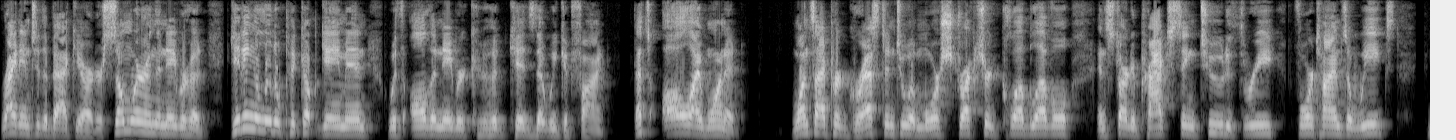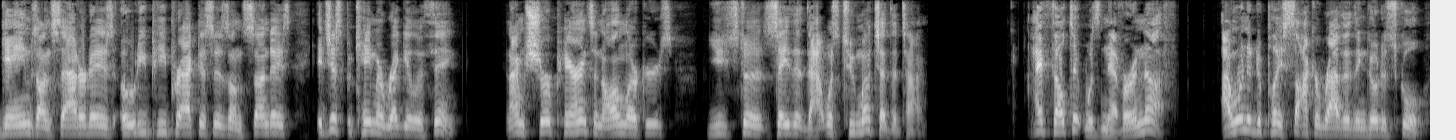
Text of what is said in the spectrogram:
right into the backyard or somewhere in the neighborhood, getting a little pickup game in with all the neighborhood kids that we could find. That's all I wanted. Once I progressed into a more structured club level and started practicing two to three, four times a week, games on Saturdays, ODP practices on Sundays, it just became a regular thing. And I'm sure parents and onlookers used to say that that was too much at the time. I felt it was never enough. I wanted to play soccer rather than go to school.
